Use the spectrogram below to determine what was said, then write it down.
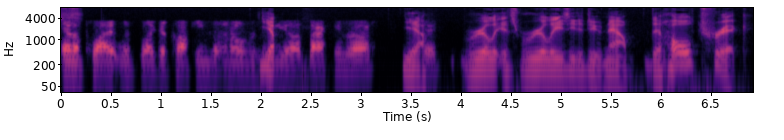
And apply it with like a caulking gun over the Yep. uh, backing rod. Yeah, Okay. really, it's real easy to do. Now, the whole trick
